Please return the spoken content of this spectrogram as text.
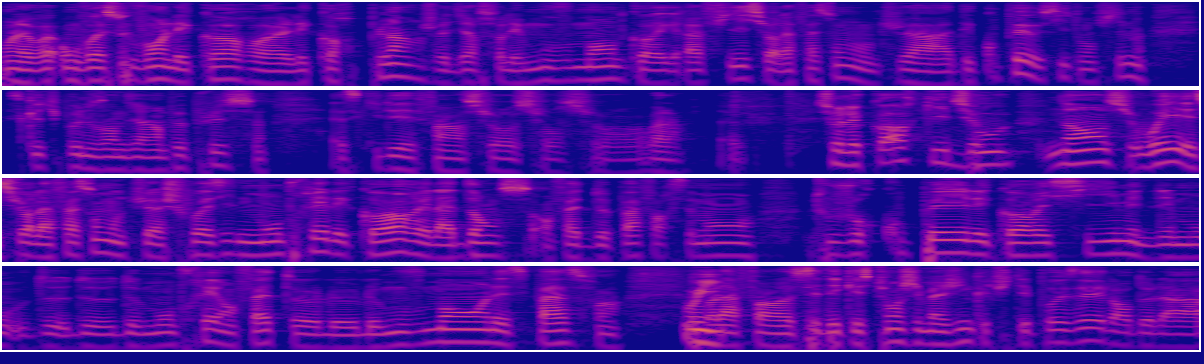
on, on, voit souvent les corps, euh, les corps pleins, je veux dire, sur les mouvements de chorégraphie, sur la façon dont tu as découpé aussi ton film. Est-ce que tu peux nous en dire un peu plus? Est-ce qu'il est, enfin, sur, sur, sur, voilà. Sur le corps qui sur, Non, oui, et sur la façon dont tu as choisi de montrer les corps et la danse, en fait, de pas forcément toujours couper les corps ici, mais de, de, de, montrer en fait le, mouvement, l'espace. Enfin, oui. voilà, enfin, c'est des questions, j'imagine, que tu t'es posées lors de la,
